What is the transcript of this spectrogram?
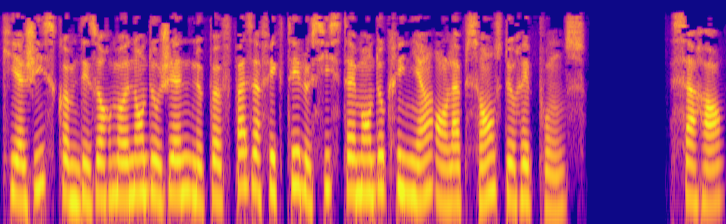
qui agissent comme des hormones endogènes ne peuvent pas affecter le système endocrinien en l'absence de réponse. Sarah.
